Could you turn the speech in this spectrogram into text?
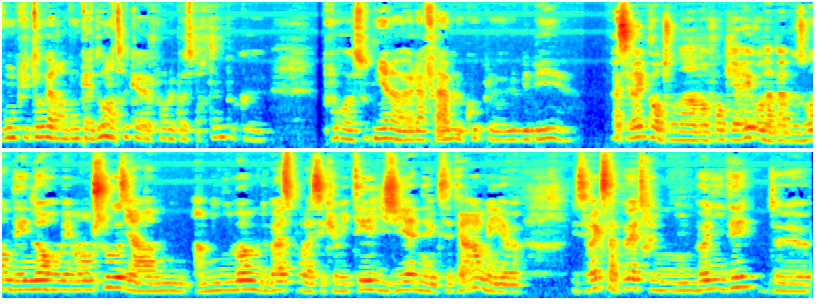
vont plutôt vers un bon cadeau, un truc pour le postpartum, pour que pour soutenir la femme, le couple, le bébé. Ah, c'est vrai que quand on a un enfant qui arrive, on n'a pas besoin d'énormément de choses. Il y a un, un, minimum de base pour la sécurité, l'hygiène, etc. Mais, euh, c'est vrai que ça peut être une, bonne idée de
